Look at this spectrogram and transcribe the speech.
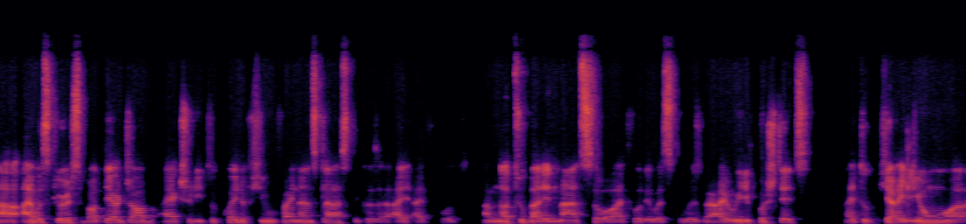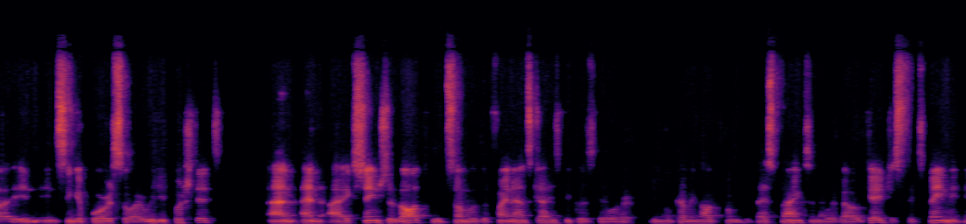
Uh, I was curious about their job. I actually took quite a few finance class because I, I thought I'm not too bad in math, so I thought it was it was. I really pushed it. I took Pierre Hillion uh, in in Singapore, so I really pushed it and and I exchanged a lot with some of the finance guys because they were you know coming out from the best banks, and I was like, okay, just explain me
